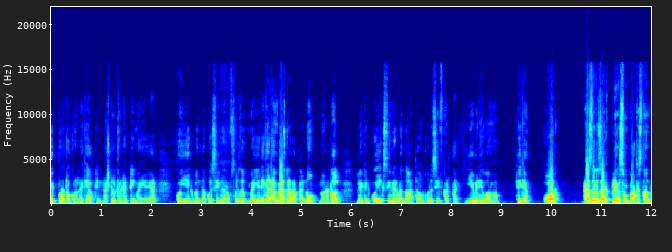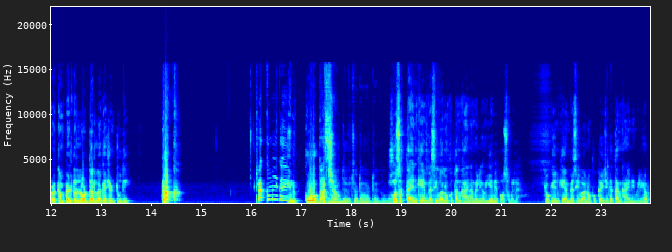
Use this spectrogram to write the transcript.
एक प्रोटोकॉल है कि आपकी नेशनल क्रिकेट टीम आई है यार। कोई एक बंदा कोई सीनियर अफसर मैं ये नहीं कह रहा एम्बेसडर आता है नो नॉट एट ऑल लेकिन कोई एक सीनियर बंदा आता है उनको रिसीव करता है। ये भी नहीं हुआ वहाँ। ठीक है? और as a result players from Pakistan were compelled to load their luggage into the truck truck में गए? इनको अच्छा। हो सकता है इनके एम्बेसी वालों को तनख्वाहें ना मिली हो ये भी पॉसिबल है। क्योंकि इनके एम्बेसी वालों को कई जगह तनख्वाहें नहीं मिली। अब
